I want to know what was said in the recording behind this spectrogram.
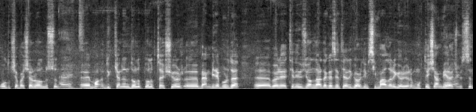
oldukça başarılı olmuşsun. Evet. E, dükkanın dolup dolup taşıyor. E, ben bile burada e, böyle televizyonlarda, gazetelerde gördüğüm simaları görüyorum. Muhteşem bir yer Evet. açmışsın.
